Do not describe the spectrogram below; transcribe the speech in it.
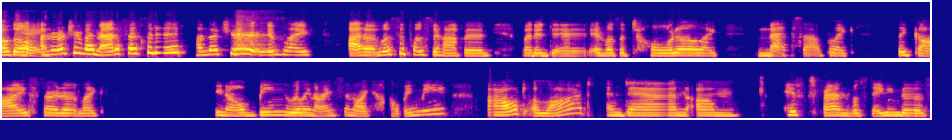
Okay. So I'm not sure if I manifested it. I'm not sure if like uh, was supposed to happen, but it did. It was a total like mess up. Like the guy started like, you know, being really nice and like helping me out a lot. And then um his friend was dating this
